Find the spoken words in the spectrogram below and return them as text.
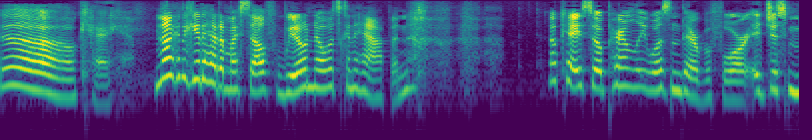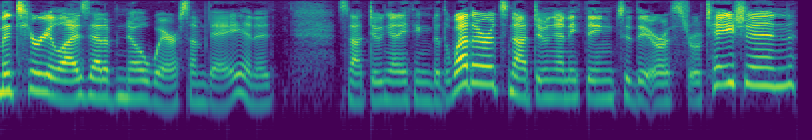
uh, okay, I'm not going to get ahead of myself. We don't know what's going to happen. Okay, so apparently it wasn't there before. It just materialized out of nowhere someday, and it, it's not doing anything to the weather. It's not doing anything to the Earth's rotation,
